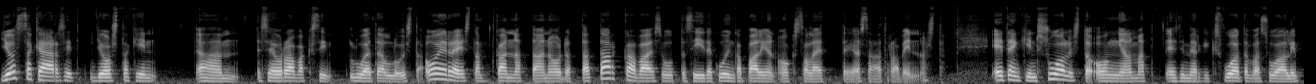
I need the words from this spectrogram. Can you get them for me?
Jos sä kärsit jostakin ähm, seuraavaksi luetelluista oireista kannattaa noudattaa tarkkaavaisuutta siitä, kuinka paljon oksaletteja saat ravinnosta. Etenkin suolisto-ongelmat, esimerkiksi vuotava suoli,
